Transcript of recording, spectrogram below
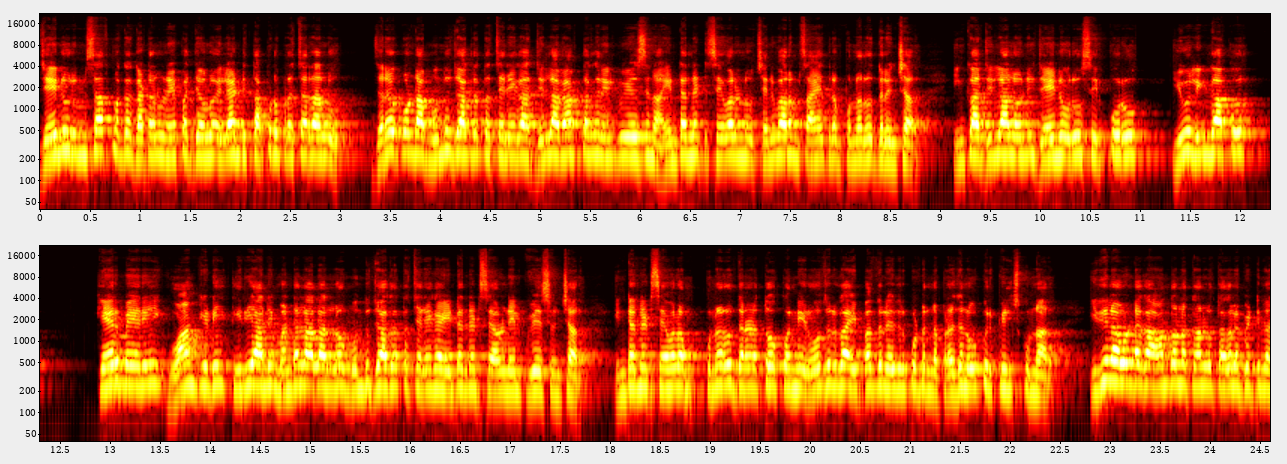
జైనూరు హింసాత్మక ఘటనల నేపథ్యంలో ఎలాంటి తప్పుడు ప్రచారాలు జరగకుండా ముందు జాగ్రత్త చర్యగా జిల్లా వ్యాప్తంగా నిలిపివేసిన ఇంటర్నెట్ సేవలను శనివారం సాయంత్రం పునరుద్ధరించారు. ఇంకా జిల్లాలోని జైనూరు సిర్పూరు యు లింగాపూర్ కేర్మేరి వాంకిడి తిర్యాని మండలాలలో ముందు జాగ్రత్త చర్యగా ఇంటర్నెట్ సేవలు నిలిపివేసి ఉంచారు ఇంటర్నెట్ సేవల పునరుద్ధరణతో కొన్ని రోజులుగా ఇబ్బందులు ఎదుర్కొంటున్న ప్రజలు ఊపిరి పీల్చుకున్నారు. ఇదిలా ఉండగా ఆందోళనకారులు తగలబెట్టిన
